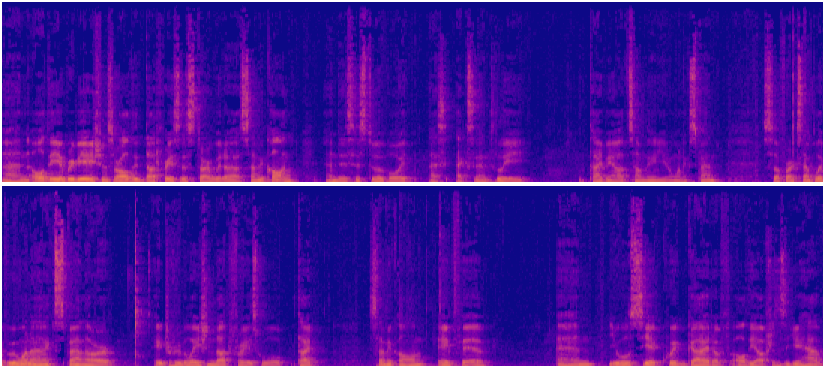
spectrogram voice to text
And all the abbreviations or all the dot phrases start with a semicolon and this is to avoid accidentally typing out something you don't want to expand. So for example, if we want to expand our atrial fibrillation dot phrase, we'll type semicolon AFib and you will see a quick guide of all the options that you have.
